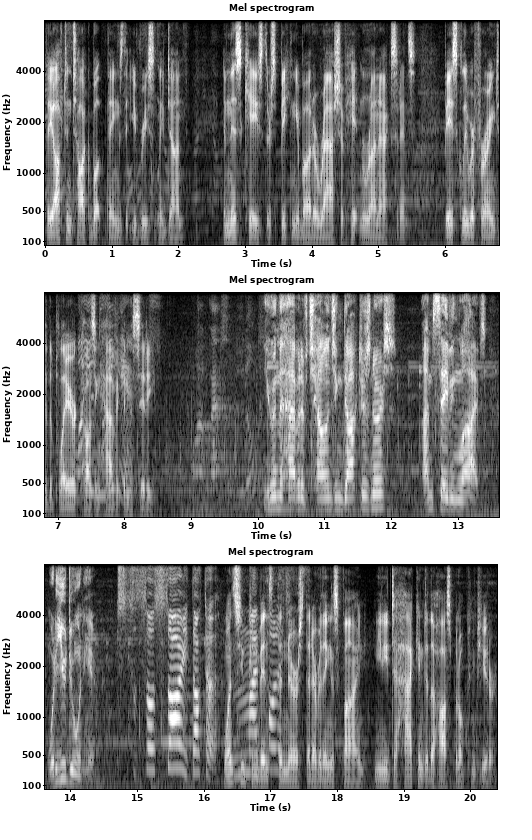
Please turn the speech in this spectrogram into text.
They often talk about things that you've recently done. In this case, they're speaking about a rash of hit and run accidents, basically referring to the player What causing doing havoc in the city. Wanna grab some noodles? You in the habit of challenging doctors, nurse? I'm saving lives. What are you doing here? So, so sorry, doctor. Once you've My convinced the nurse that everything is fine, you need to hack into the hospital computer.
